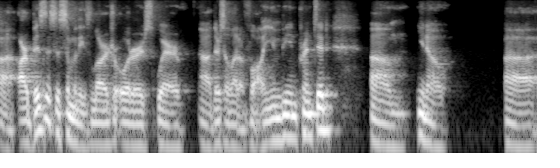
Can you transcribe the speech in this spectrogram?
uh, our business is some of these larger orders where uh, there's a lot of volume being printed. Um, you know, uh,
